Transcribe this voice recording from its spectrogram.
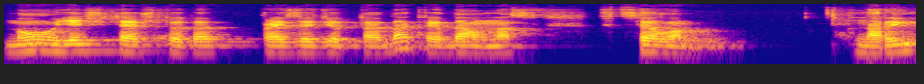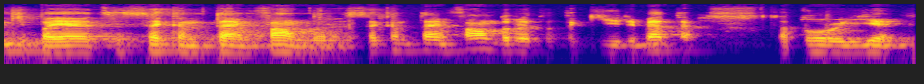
но я считаю, что это произойдет тогда, когда у нас в целом на рынке появятся second-time founders. Second-time founders – это такие ребята, которые э,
